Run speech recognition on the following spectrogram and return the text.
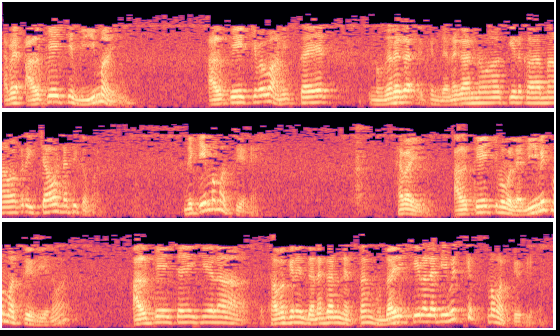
හැබැයි අල්පේච්ඡ වීමයි අල්පේච්ඡ බව අනිත් අය නොදැනග දැනගන්නවා කියන කාරණාවකට ඉච්ඡාවක් නැතිකමයි. දෙකේම මමත්වය නැහැ. හැබැයි අල්පේච්ඡ බව ලැබීමෙත් මමත්වය තියෙනවා. අල්පේච්ඡයි කියලා තව කෙනෙක් දැනගන්න නැත්නම් හොඳයි කියලා ලැබීමෙත් මමත්වය තියෙනවා.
